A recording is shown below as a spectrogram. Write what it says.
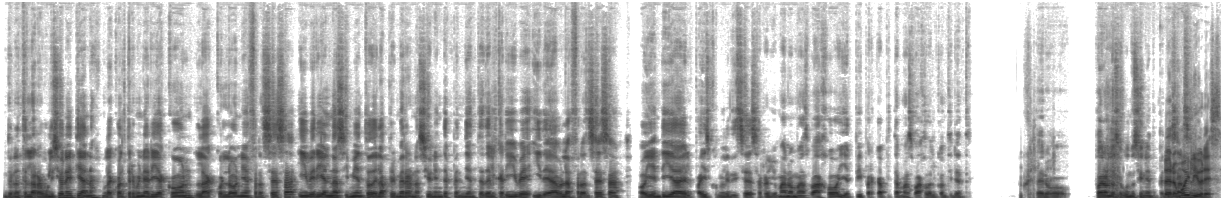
durante la Revolución Haitiana, la cual terminaría con la colonia francesa y vería el nacimiento de la primera nación independiente del Caribe y de habla francesa, hoy en día el país con el índice de desarrollo humano más bajo y el PIB per cápita más bajo del continente. Pero fueron los segundos sin independencia. Pero muy libres.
